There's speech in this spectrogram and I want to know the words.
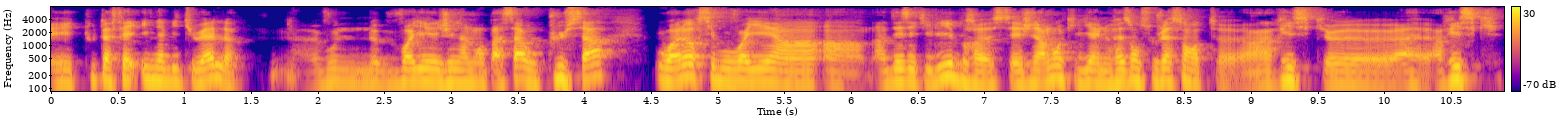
est tout à fait inhabituel. Vous ne voyez généralement pas ça ou plus ça. Ou alors, si vous voyez un, un, un déséquilibre, c'est généralement qu'il y a une raison sous-jacente, un risque, un risque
